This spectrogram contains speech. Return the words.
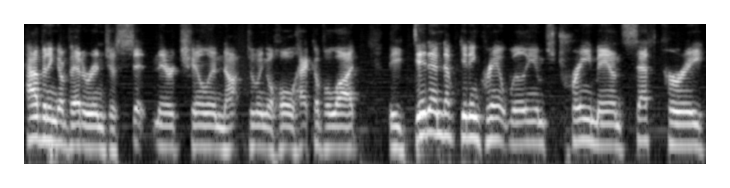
having a veteran just sitting there chilling, not doing a whole heck of a lot. They did end up getting Grant Williams, Tre Mann, Seth Curry,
